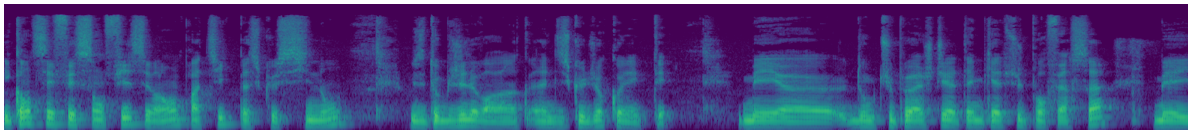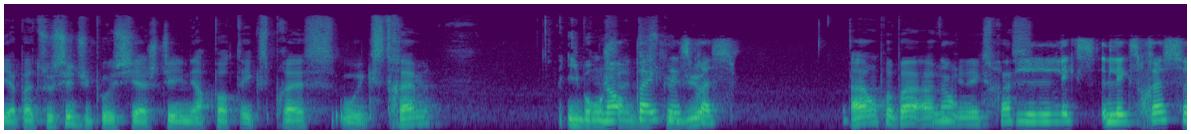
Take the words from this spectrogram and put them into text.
Et quand c'est fait sans fil, c'est vraiment pratique parce que sinon, vous êtes obligé d'avoir un, disque dur connecté. Mais euh, donc tu peux acheter la Time Capsule pour faire ça, mais il n'y a pas de souci, tu peux aussi acheter une AirPort Express ou Extreme. Y brancher non, un pas disque dur. Express. Ah, on peut pas avec une Express L'Express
